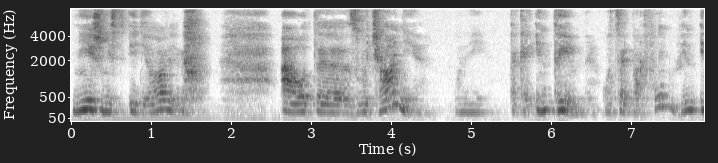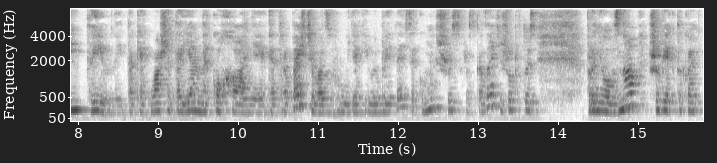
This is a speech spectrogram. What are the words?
ніжність ідеальна. А от е, звучання, вони таке інтимне. Оцей парфум, він інтимний, так як ваше таємне кохання, яке трепеще у вас в грудях, і ви боїтеся комусь щось розказати, щоб хтось про нього знав, щоб, як то кажуть,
